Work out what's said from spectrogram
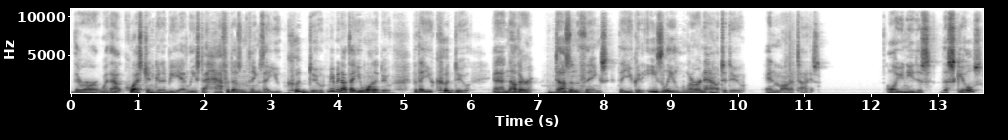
there are without question going to be at least a half a dozen things that you could do, maybe not that you want to do, but that you could do, and another dozen things that you could easily learn how to do and monetize. All you need is the skills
